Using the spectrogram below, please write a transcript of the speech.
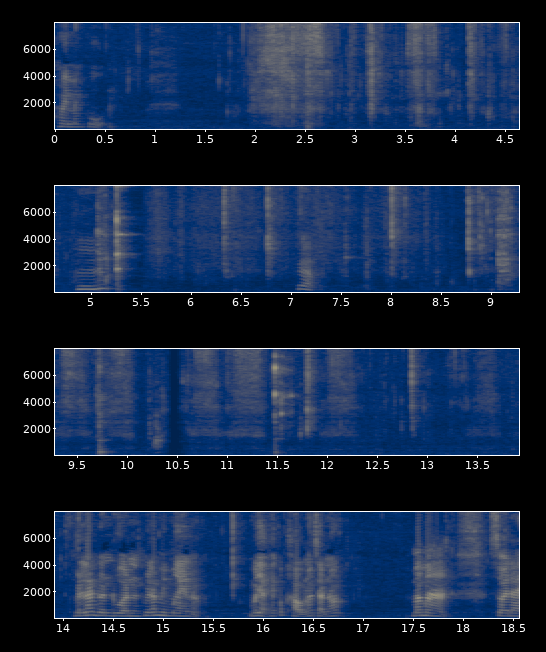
หอยแมงปูหืมแบบ เวลาด่วนๆเวลาไม่เมื่อยๆน่ะไม่อยากให้กับเขาเนาะจ๊ะเนาะมามาซอยได้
